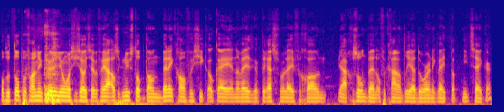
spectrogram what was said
op de toppen van hun kunnen jongens die zoiets hebben van ja, als ik nu stop, dan ben ik gewoon fysiek oké. en dan weet ik dat ik de rest van mijn leven gewoon ja, gezond ben. Of ik ga nog drie jaar door en ik weet dat niet zeker.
